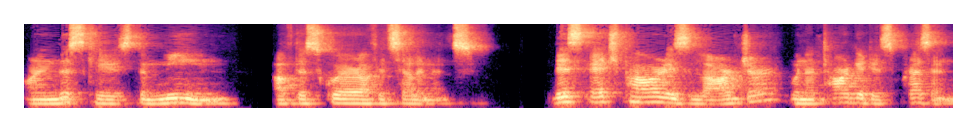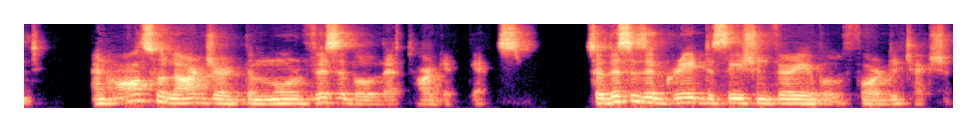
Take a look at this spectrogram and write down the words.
or in this case, the mean of the square of its elements. This edge power is larger when a target is present and also larger the more visible that target gets. So this is a great decision variable for detection.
